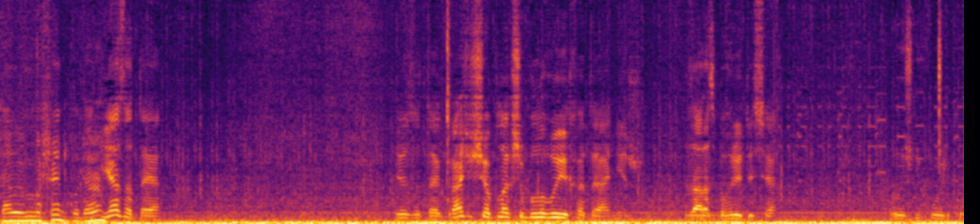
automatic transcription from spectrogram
Ставимо машинку? Да? Я за те. Я за те. Краще, щоб легше було виїхати, аніж зараз погрітися. Лишню хвильку.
